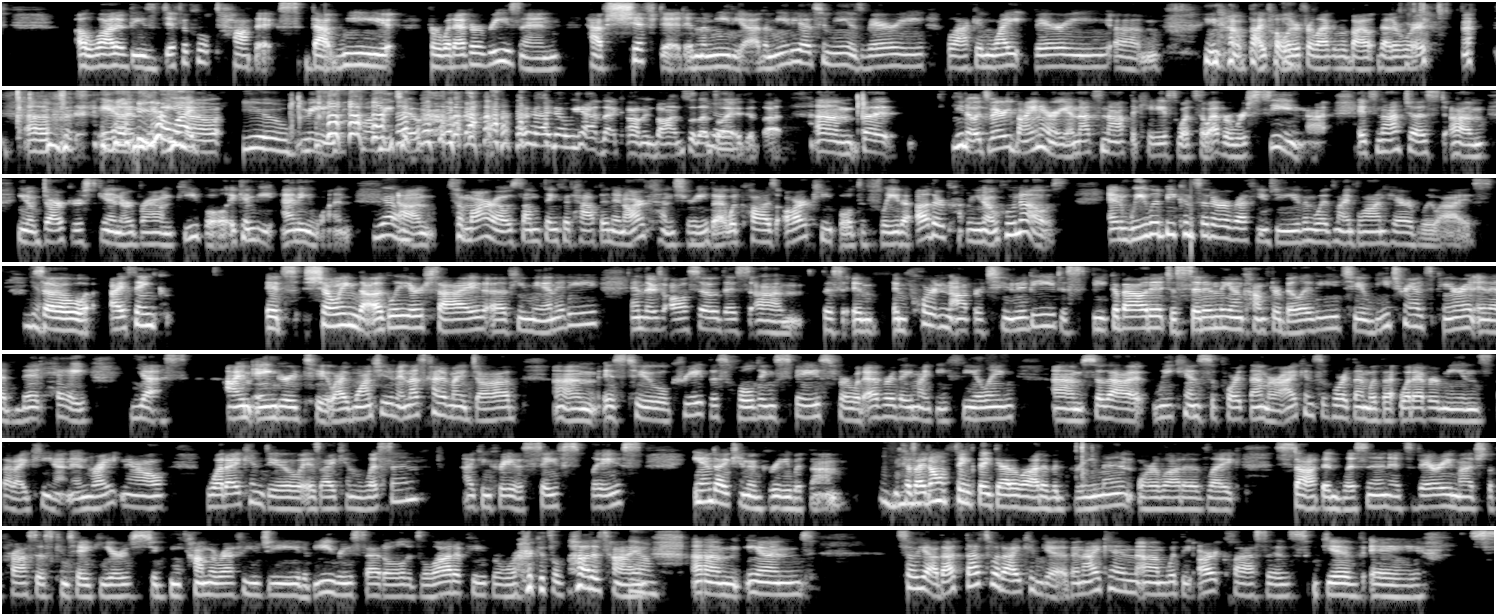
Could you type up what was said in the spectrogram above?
a lot of these difficult topics that we, for whatever reason, have shifted in the media. The media to me is very black and white, very, um, you know, bipolar, for lack of a better word. um, and you're you like know, you, me, well, me too. I know we have that common bond, so that's yeah. why I did that. Um, but you know, it's very binary, and that's not the case whatsoever. We're seeing that. It's not just, um, you know, darker skin or brown people. It can be anyone. Yeah. Um, tomorrow, something could happen in our country that would cause our people to flee to other, you know, who knows? And we would be considered a refugee even with my blonde hair, blue eyes. Yeah. So I think it's showing the uglier side of humanity. And there's also this um, this Im- important opportunity to speak about it to sit in the uncomfortability to be transparent and admit hey yes i'm angered too. I want you to and that's kind of my job um, is to create this holding space for whatever they might be feeling um, so that we can support them or i can support them with whatever means that i can. And right now what I can do is I can listen, I can create a safe space, and I can agree with them. Mm-hmm. Because I don't think they get a lot of agreement or a lot of like stop and listen. It's very much the process can take years to become a refugee, to be resettled. It's a lot of paperwork, it's a lot of time. Yeah. Um, and so yeah that that's what i can give and i can um, with the art classes give a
